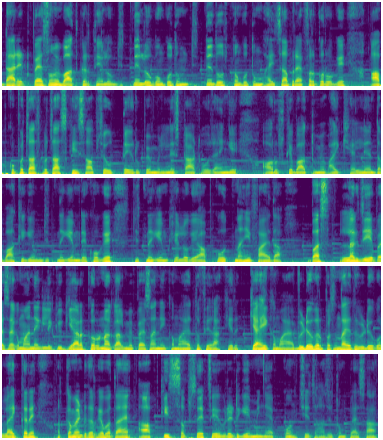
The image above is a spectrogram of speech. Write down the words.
डायरेक्ट पैसों में बात करते हैं लोग। जितने लोगों को तुम, जितने दोस्तों को तुम भाई साहब रेफर करोगे, आपको पचास पचास के हिसाब से उतने ही रुपये मिलने स्टार्ट हो जाएँगे। और उसके बाद तुम्हें भाई खेलने दबा के गेम। जितने गेम देखोगे, जितने गेम खेलोगे, आपको उतना ही फ़ायदा। बस, लग जाइए पैसा कमाने के लिए, क्योंकि यार कोरोना काल में पैसा नहीं कमाया तो फिर आखिर क्या ही कमाया। वीडियो अगर पसंद आए तो वीडियो को लाइक करें और कमेंट करके बताएँ, आपकी सबसे फेवरेट गेमिंग ऐप कौन सी है जहाँ से तुम पैसा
